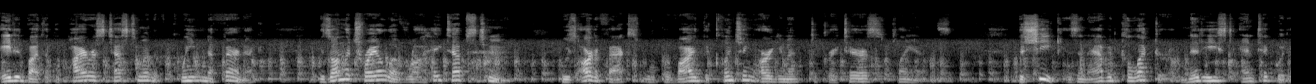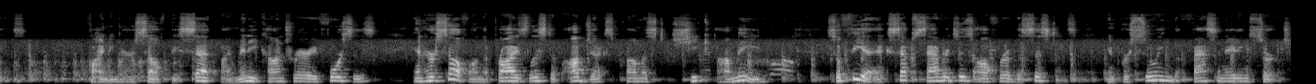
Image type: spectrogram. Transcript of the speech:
aided by the papyrus testament of Queen Nefernek, is on the trail of Ra-Hetep's tomb, whose artifacts will provide the clinching argument to Craterus' plans. The Sheik is an avid collector of Mid-East antiquities. Finding herself beset by many contrary forces, and herself on the prize list of objects promised Sheikh Ahmed, Sophia accepts Savage's offer of assistance in pursuing the fascinating search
